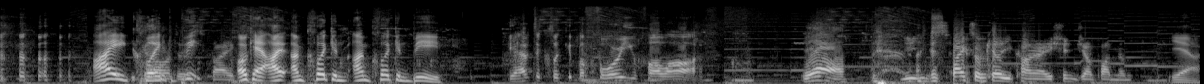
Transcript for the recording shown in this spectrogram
I Go clicked B. Okay, I I'm clicking I'm clicking B. You have to click it before you fall off. Yeah. You, the spikes will kill you, Conrad. You shouldn't jump on them. Yeah.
